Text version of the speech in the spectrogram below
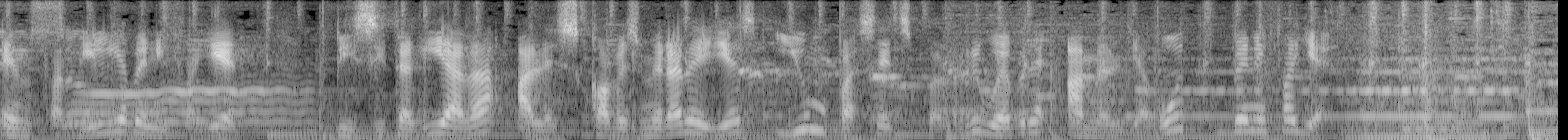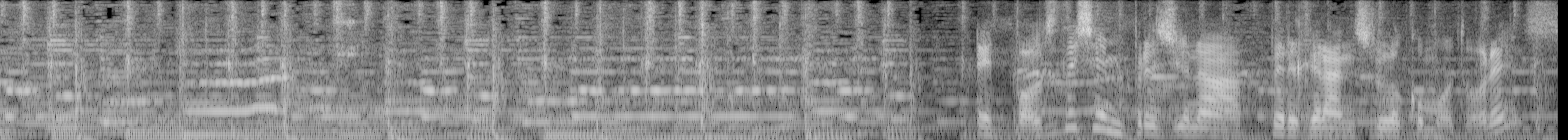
en família Benifallet, visita guiada a les Coves Meravelles i un passeig pel riu Ebre amb el llagut Benifallet. Et vols deixar impressionar per grans locomotores?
